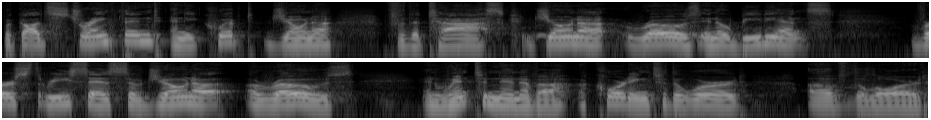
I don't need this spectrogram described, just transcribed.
But God strengthened and equipped Jonah for the task. Jonah rose in obedience. Verse 3 says So Jonah arose and went to Nineveh according to the word of the Lord.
